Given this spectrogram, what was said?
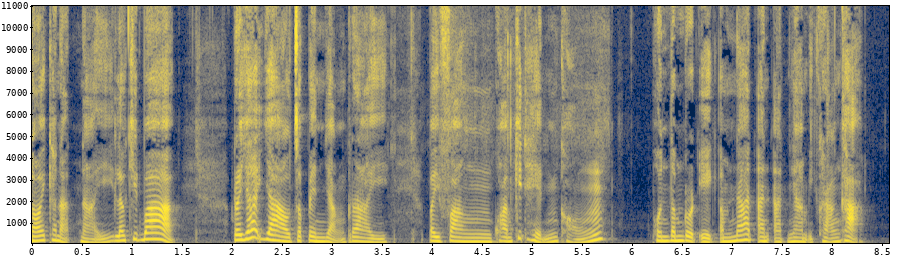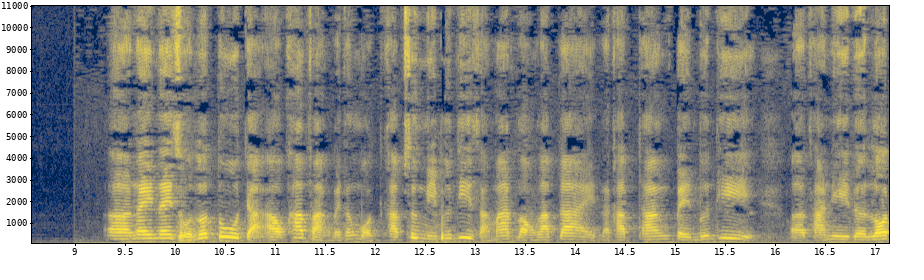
น้อยขนาดไหน แล้วคิดว่า ระยะยาวจะเป็นอย่างไร ไปฟังความคิดเห็นของพลตำรวจเอกอำนาจอันอาจงามอีกครั้งค่ะในในส่วนรถตู้จะเอาข้ามฝั่งไปทั้งหมดครับ ซึ่งมีพื้นที่สามารถรองรับได้นะครับ ทั้งเป็นพื้นที่ สถานีเดินรถ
